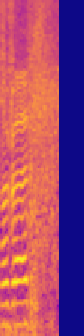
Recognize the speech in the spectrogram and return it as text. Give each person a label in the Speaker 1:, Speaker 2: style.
Speaker 1: My bad.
